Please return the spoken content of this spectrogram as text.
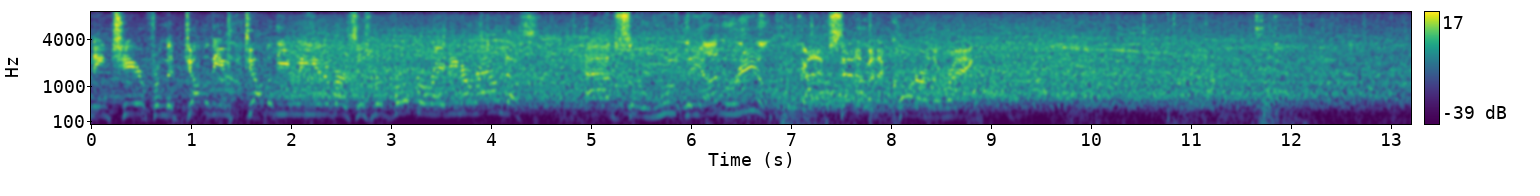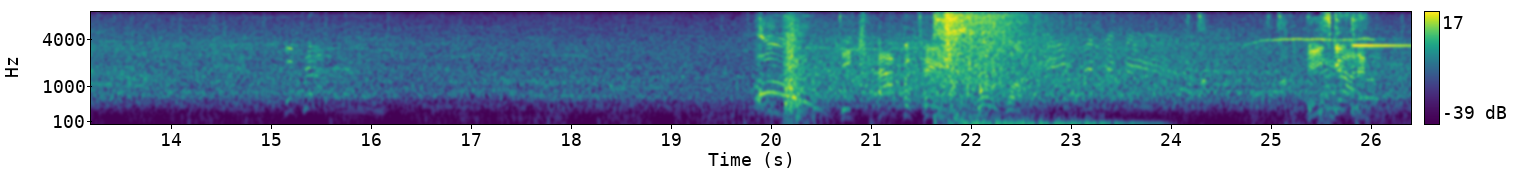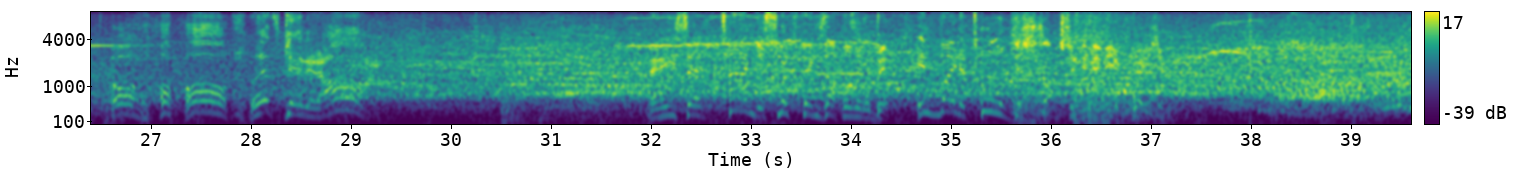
Deafening cheer from the WWE Universe is reverberating around us. absolutely unreal. Got him set up in the corner of the ring. Oh! Decapitating clothesline. He's got it. Oh, ho, ho, let's get it on. And he said, time to switch things up a little bit. Invite a tool of destruction into the equation.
